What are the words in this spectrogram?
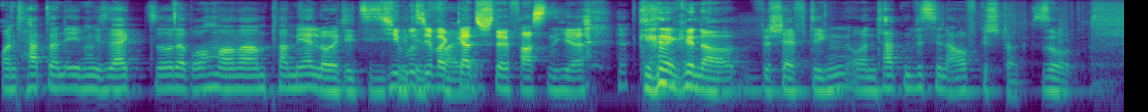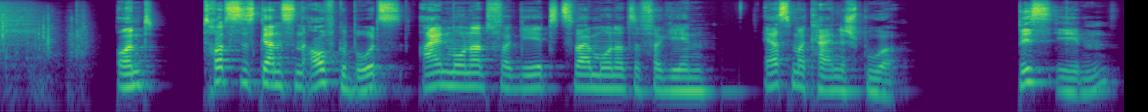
Und hat dann eben gesagt, so, da brauchen wir mal ein paar mehr Leute, die sich Die mit muss ich aber ganz schnell fassen hier. genau beschäftigen und hat ein bisschen aufgestockt. So. Und trotz des ganzen Aufgebots, ein Monat vergeht, zwei Monate vergehen, erstmal keine Spur. Bis eben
